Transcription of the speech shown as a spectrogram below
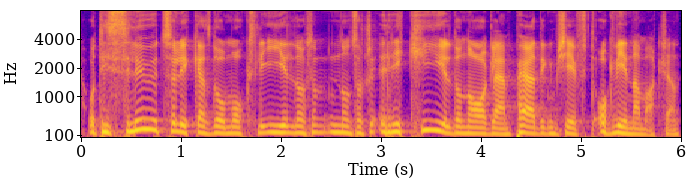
Och till slut så lyckas då Moxley i någon, någon sorts rekyl då nagla en paradigm shift och vinna matchen.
